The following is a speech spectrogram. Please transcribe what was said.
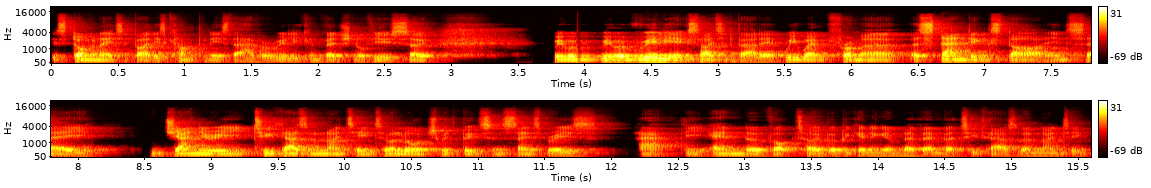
it's dominated by these companies that have a really conventional view. So we were we were really excited about it. We went from a, a standing start in say January 2019 to a launch with Boots and Sainsbury's at the end of October, beginning of November 2019.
